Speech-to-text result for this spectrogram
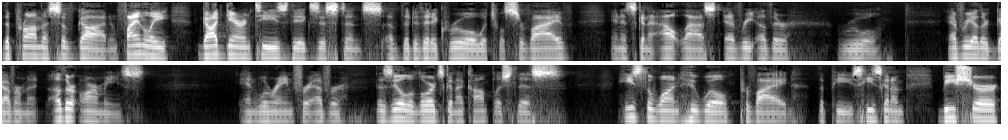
the promise of God. And finally, God guarantees the existence of the Davidic rule, which will survive and it's going to outlast every other rule, every other government, other armies, and will reign forever. The zeal of the Lord's going to accomplish this. He's the one who will provide the peace. He's going to be sure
